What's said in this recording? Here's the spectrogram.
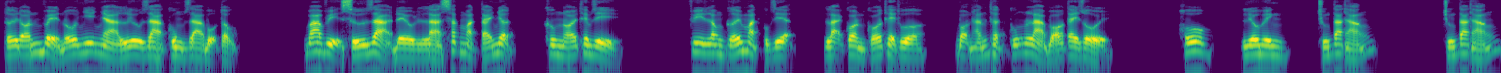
tới đón về nỗ nhi nhà lưu gia cung gia bộ tộc. Ba vị sứ giả đều là sắc mặt tái nhợt, không nói thêm gì. Phi long cưới mặt cục diện, lại còn có thể thua, bọn hắn thật cũng là bó tay rồi. Hô, liêu hình chúng ta thắng chúng ta thắng.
